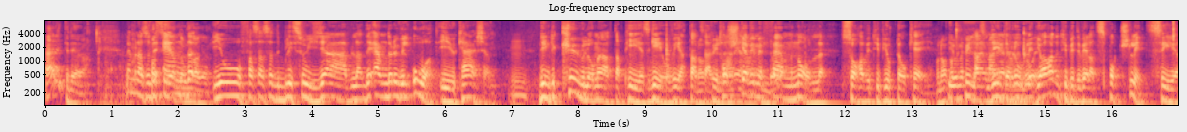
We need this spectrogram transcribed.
Är det inte det då? Nej men alltså det enda... Jo, fast alltså det blir så jävla... Det enda du vill åt är ju cashen. Det är inte kul att möta PSG och veta att så här, torskar vi med arenan 5-0 så har vi typ gjort det okej. Och de Alltså, det är inte roligt. Jag hade typ inte velat sportsligt se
